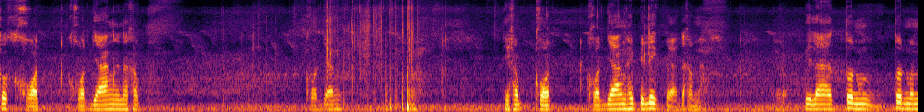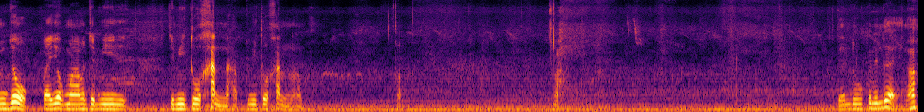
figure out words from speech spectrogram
ก็ขอดขอดยางเลยนะครับ ขอดยางนี่ครับขอดขอดยางให้เป็นเลขแปดนะครับเวลาต้นต้นมันโยกไปโยกมามันจะมีจะมีตัวขั้นนะครับ จะมีตัวขั้นนะครับเดินดูไปเรื่อยๆเนาะ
